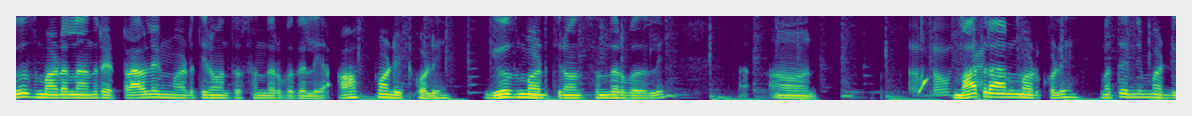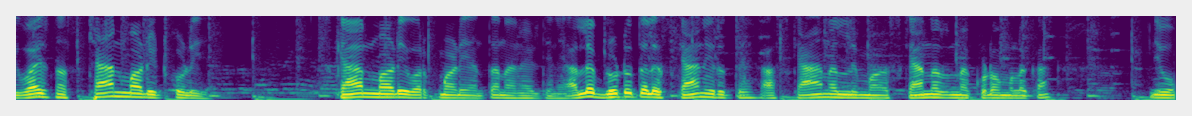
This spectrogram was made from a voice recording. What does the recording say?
ಯೂಸ್ ಮಾಡಲ್ಲ ಅಂದರೆ ಟ್ರಾವೆಲಿಂಗ್ ಮಾಡ್ತಿರೋವಂಥ ಸಂದರ್ಭದಲ್ಲಿ ಆಫ್ ಮಾಡಿ ಇಟ್ಕೊಳ್ಳಿ ಯೂಸ್ ಮಾಡ್ತಿರೋವಂಥ ಸಂದರ್ಭದಲ್ಲಿ ಮಾತ್ರ ಆನ್ ಮಾಡ್ಕೊಳ್ಳಿ. ಮತ್ತು ನಿಮ್ಮ ಡಿವೈಸ್ನ ಸ್ಕ್ಯಾನ್ ಮಾಡಿ ಇಟ್ಕೊಳ್ಳಿ ಸ್ಕ್ಯಾನ್ ಮಾಡಿ ವರ್ಕ್ ಮಾಡಿ ಅಂತ ನಾನು ಹೇಳ್ತೀನಿ. ಅಲ್ಲೇ ಬ್ಲೂಟೂತಲ್ಲೇ ಸ್ಕ್ಯಾನ್ ಇರುತ್ತೆ. ಆ ಸ್ಕ್ಯಾನಲ್ಲಿ ಮಾ ಸ್ಕ್ಯಾನರನ್ನ ಕೊಡೋ ಮೂಲಕ ನೀವು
